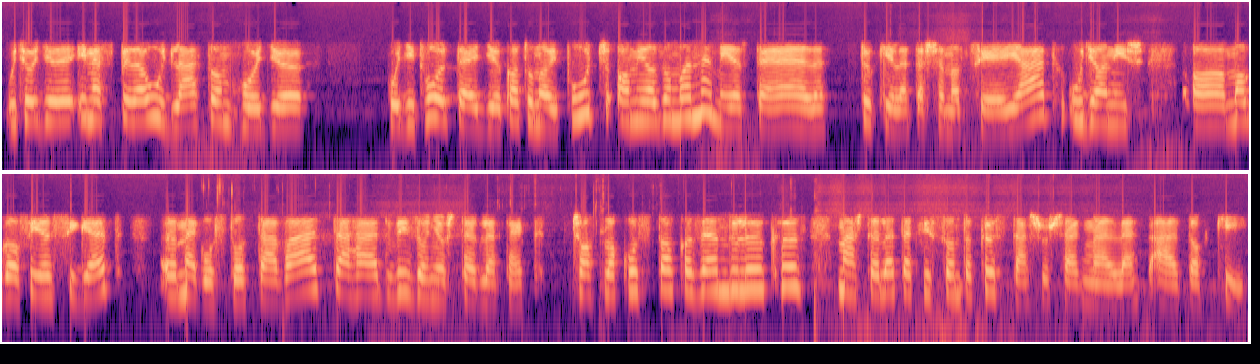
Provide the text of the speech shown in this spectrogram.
Úgyhogy én ezt például úgy látom, hogy hogy itt volt egy katonai pucs, ami azonban nem érte el tökéletesen a célját, ugyanis a maga félsziget megosztottá vált, tehát bizonyos területek csatlakoztak az endülőkhöz, más területek viszont a köztársaság mellett álltak ki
